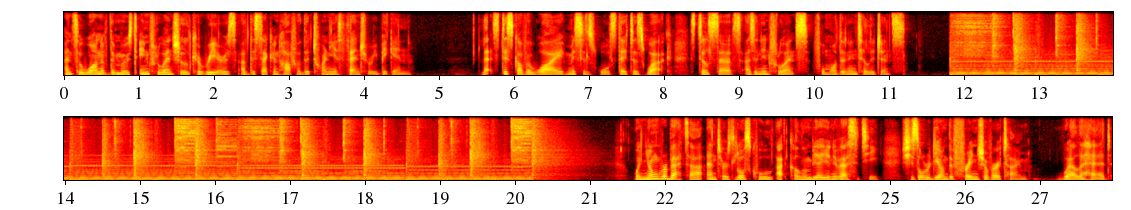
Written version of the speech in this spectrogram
And so one of the most influential careers of the second half of the 20th century began. Let's discover why Mrs. Wohlstetter's work still serves as an influence for modern intelligence. When young Roberta enters law school at Columbia University, she's already on the fringe of her time, well ahead,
